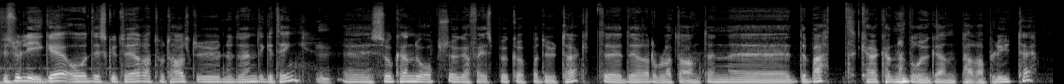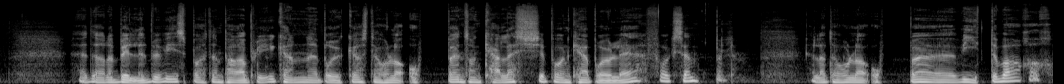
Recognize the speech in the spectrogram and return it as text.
Hvis du liker å diskutere totalt unødvendige ting, mm. så kan du oppsøke Facebook-gruppa til Utakt. Eh, Der er det annet en eh, debatt. Hva kan du bruke en paraply til? Eh, Der er det billedbevis på at en paraply kan eh, brukes til å holde oppe en sånn kalesje på en cabriolet, eksempel. Eller til å holde oppe hvite hvitevarer.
